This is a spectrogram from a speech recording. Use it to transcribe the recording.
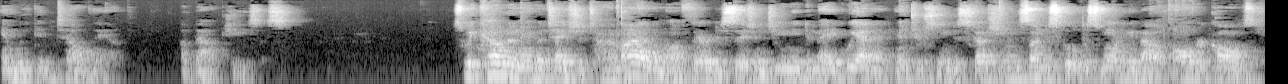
And we can tell them about Jesus. So we come to an invitation time. I don't know if there are decisions you need to make. We had an interesting discussion in Sunday school this morning about altar calls.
